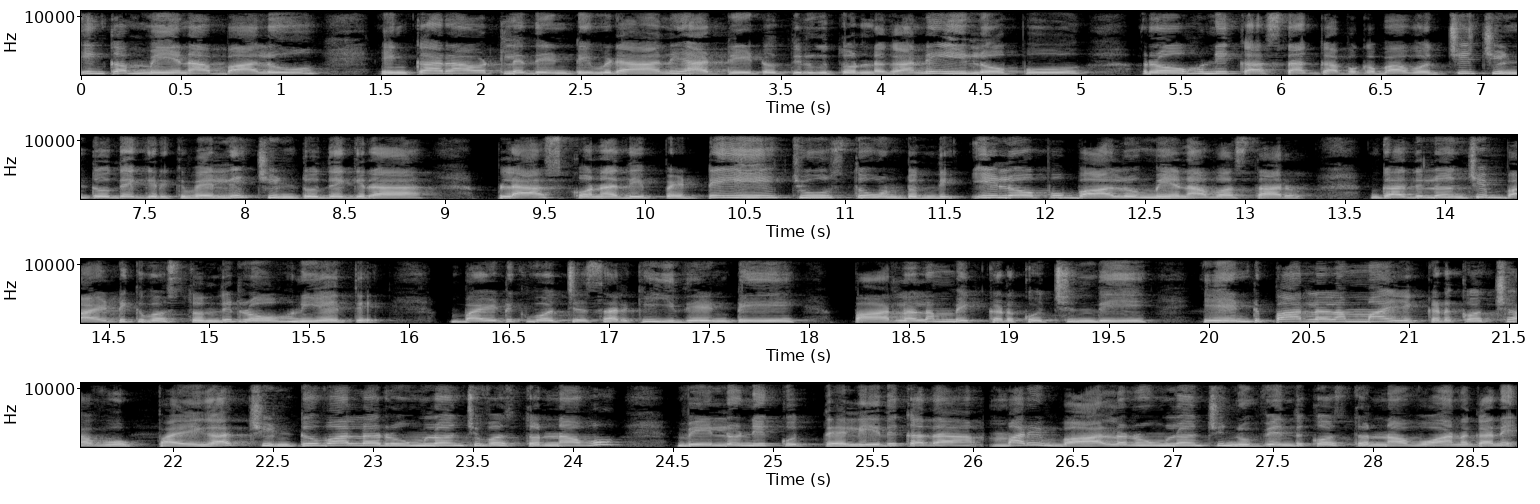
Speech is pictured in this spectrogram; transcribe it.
ఇంకా మీనా బాలు ఇంకా రావట్లేదేంటి విడా? అని అటు ఇటు తిరుగుతుండగానే ఈ లోపు రోహిణి కాస్త గబగబా వచ్చి చింటూ దగ్గరికి వెళ్ళి చింటూ దగ్గర ప్లాస్కోన్ అది పెట్టి చూస్తూ ఉంటుంది. ఈ లోపు బాలు మీనా వస్తారు. గదిలోంచి బయటికి వస్తుంది రోహిణి అయితే. బయటికి వచ్చేసరికి ఇదేంటి? పార్లలమ్మ ఇక్కడికి వచ్చింది ఏంటి పార్లలమ్మ ఇక్కడికి వచ్చావు పైగా చింటూ వాళ్ళ రూమ్లోంచి వస్తున్నావు. వీళ్ళు నీకు తెలియదు కదా. మరి వాళ్ళ రూమ్లోంచి నువ్వెందుకు వస్తున్నావు అనగానే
